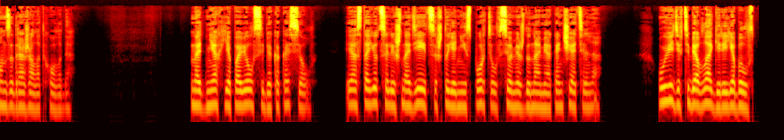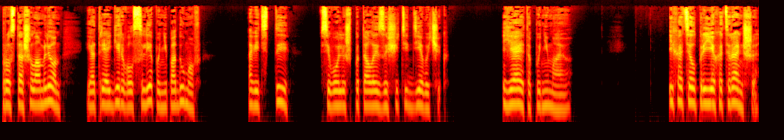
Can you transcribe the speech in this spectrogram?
Он задрожал от холода. На днях я повел себя как осел, и остается лишь надеяться, что я не испортил все между нами окончательно. Увидев тебя в лагере, я был просто ошеломлен и отреагировал слепо, не подумав. А ведь ты всего лишь пыталась защитить девочек. Я это понимаю. И хотел приехать раньше,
